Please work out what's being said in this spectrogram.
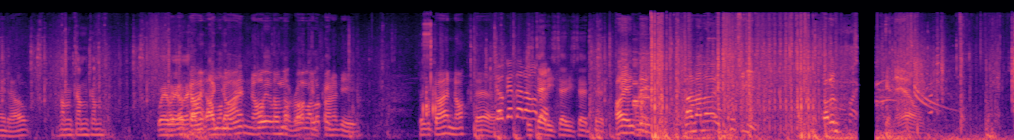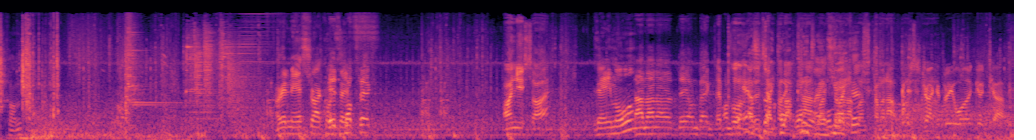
Need help. Come, come, come. Wait, A wait, wait. guy, I'm a on the guy roof. knocked Wait, on where the am I- rock in front of you. There's a guy knocked there. Go get that He's dead, he's dead, he's dead, dead. Oh, he's dead. No, no, no, he's pushing you. Got him. Fucking hell. Comms. I got an airstrike on top deck. On your side? Is there any more? No, no, no, they're on back. They're pulling, back. they're Airstrike jumping up. complete. One's coming up, Airstrike one's coming up. This is Striker 3-1, good copy.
